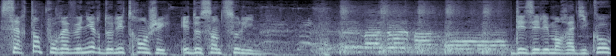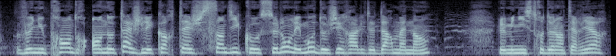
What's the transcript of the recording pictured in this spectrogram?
Certains pourraient venir de l'étranger et de Sainte-Soline. Des éléments radicaux venus prendre en otage les cortèges syndicaux, selon les mots de Gérald Darmanin. Le ministre de l'Intérieur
